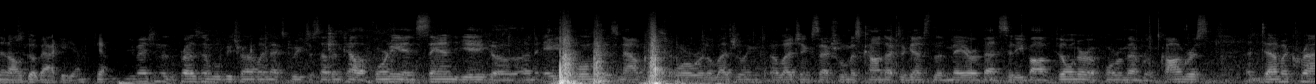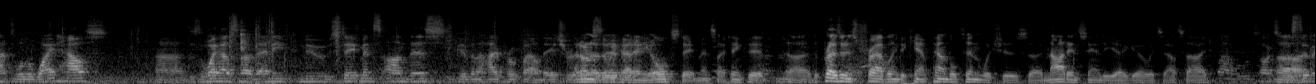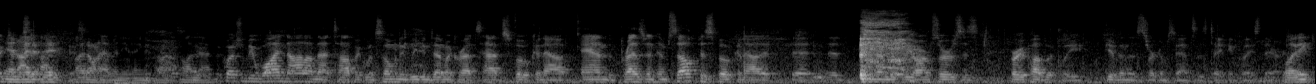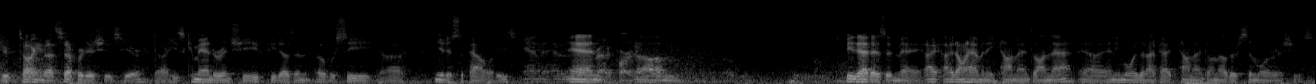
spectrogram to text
and then I'll go back again. Yeah. You mentioned that the president will be traveling next week to Southern California and San Diego. An Asian woman has now come forward alleging, alleging sexual misconduct against the mayor of that city, Bob Filner, a former member of Congress, a Democrat. Will the White House, uh, does the White House have any new statements on this, given the high-profile nature of I don't know that we've had any old statements. I think that uh, the president's traveling to Camp Pendleton, which is uh, not in San Diego, it's outside. Well, we'll talk Uh, specific to And I, San I, Diego. I don't have anything uh, on that. The question would be, why not on that topic when so many leading Democrats have spoken out, and the president himself has spoken out at, at, at members of the armed services very publicly, given the circumstances taking place there? Well, I think you're talking about separate issues here. Uh, He's commander-in-chief, he doesn't oversee uh, municipalities. And the head of the And, Democratic Party. um, Be that as it may, I, I don't have any comment on that, uh, any more than I've had comment on other similar issues.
